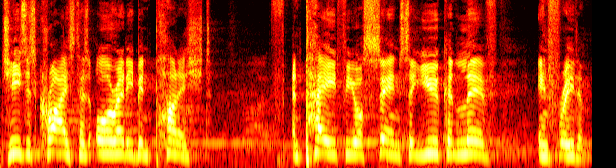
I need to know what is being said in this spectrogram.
Jesus Christ has already been punished and paid for your sin so you can live in freedom.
